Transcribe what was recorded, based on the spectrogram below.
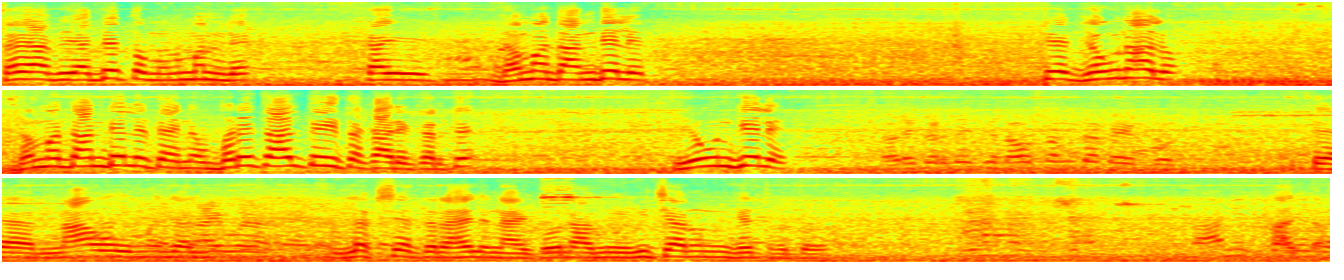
सह्या बिया देतो म्हणून म्हणले. काही धमदान दिलेत. ते घेऊन आलो. धमदान दिले त्यानं. बरेच आलते इथं कार्यकर्ते. येऊन गेले. कार्यकर्त्यांचे नाव सांगता काय कोण त्या नाव म्हणजे लक्षात राहिलं नाही कोण. आम्ही विचारून घेत होतो. आता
